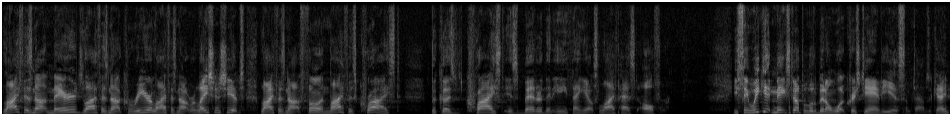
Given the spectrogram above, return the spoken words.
Life is not marriage. Life is not career. Life is not relationships. Life is not fun. Life is Christ because Christ is better than anything else life has to offer. You see, we get mixed up a little bit on what Christianity is sometimes, okay?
